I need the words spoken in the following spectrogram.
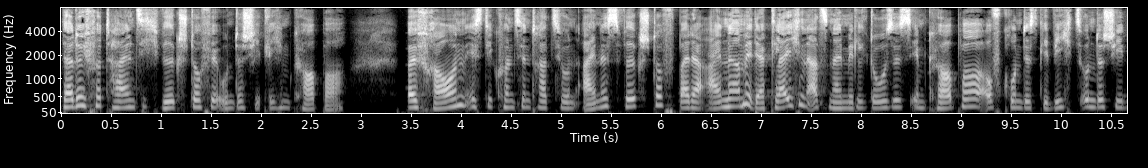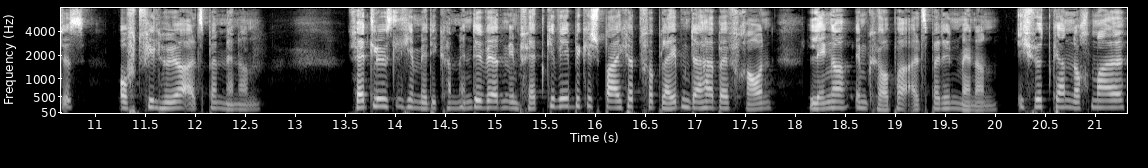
Dadurch verteilen sich Wirkstoffe unterschiedlich im Körper. Bei Frauen ist die Konzentration eines Wirkstoffs bei der Einnahme der gleichen Arzneimitteldosis im Körper aufgrund des Gewichtsunterschiedes oft viel höher als bei Männern. Fettlösliche Medikamente werden im Fettgewebe gespeichert, verbleiben daher bei Frauen länger im Körper als bei den Männern. Ich würde gern nochmal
